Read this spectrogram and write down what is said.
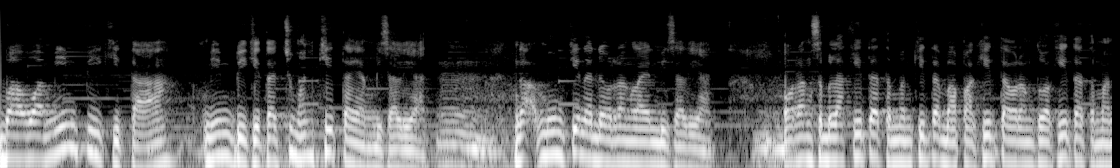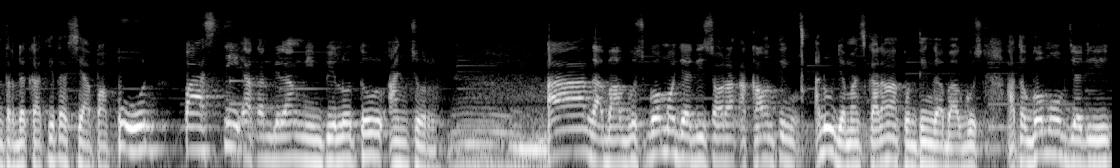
Bahwa mimpi kita mimpi kita cuman kita yang bisa lihat. Hmm. nggak mungkin ada orang lain bisa lihat. Orang sebelah kita teman kita bapak kita orang tua kita teman terdekat kita siapa pun pasti akan bilang mimpi lo tuh hancur ah nggak bagus. Gue mau jadi seorang accounting. Aduh zaman sekarang accounting nggak bagus. Atau gue mau jadi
